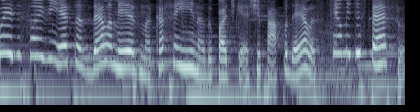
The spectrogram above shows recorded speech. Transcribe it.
Com a edição e vinhetas dela mesma, Cafeína, do podcast Papo Delas, eu me despeço.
